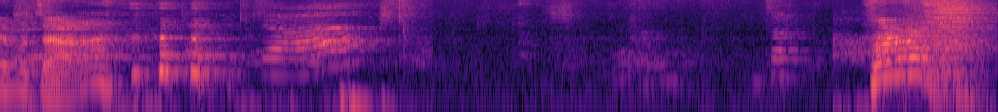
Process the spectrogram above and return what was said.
해보자. 해보자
